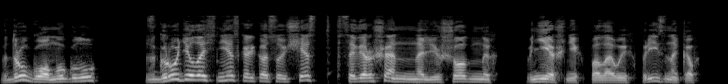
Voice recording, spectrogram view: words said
В другом углу сгрудилось несколько существ, совершенно лишенных внешних половых признаков,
